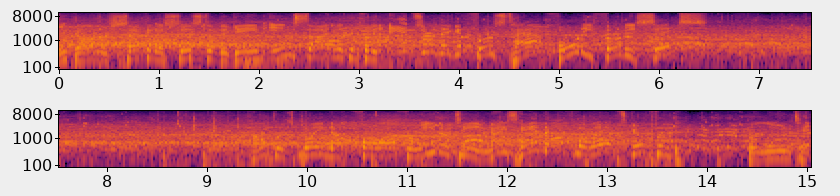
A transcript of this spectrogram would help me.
Nick Honor's second assist of the game. Inside looking for the answer. They get first half, 40-36. Conference play not fall off for either team. Nice handoff, and the layup's good from balloon to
